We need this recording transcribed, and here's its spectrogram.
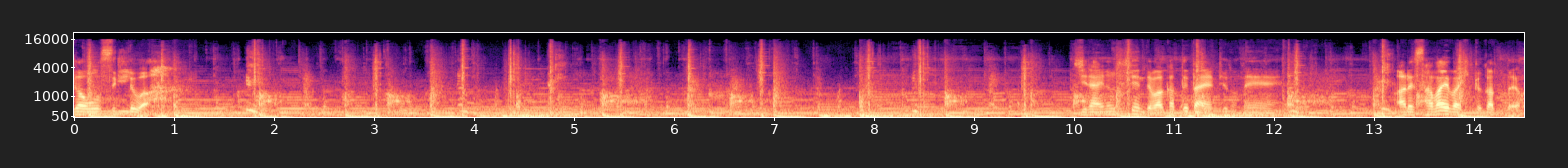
が多すぎるわ。地雷の時点で分かってたんやけどね。あれサバイバー引っかかったよ。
